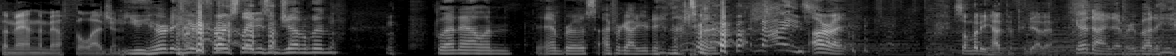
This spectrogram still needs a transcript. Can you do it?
The man, the myth, the legend. You heard it here first, ladies and gentlemen. Glenn Allen Ambrose. I forgot your name that time. nice. All right. Somebody had to forget it. Good night, everybody.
